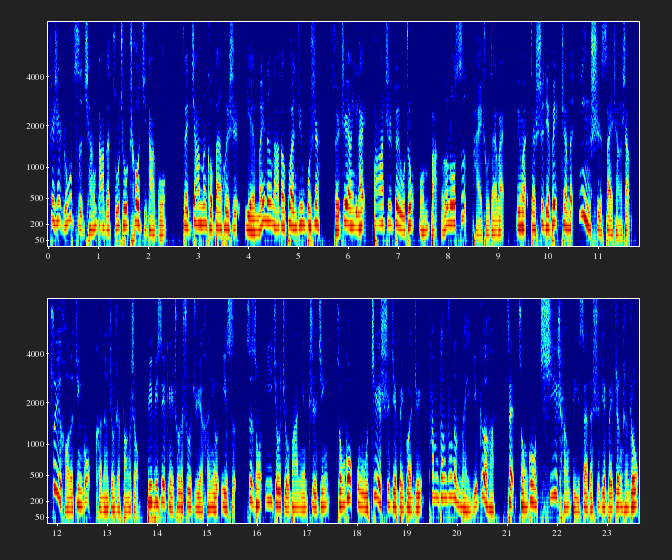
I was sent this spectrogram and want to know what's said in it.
这些如此强大的足球超级大国，在家门口办会时也没能拿到冠军，不是？所以这样一来，八支队伍中，我们把俄罗斯排除在外。另外，在世界杯这样的硬式赛场上，最好的进攻可能就是防守。BBC 给出的数据也很有意思。自从1998年至今，总共五届世界杯冠军，他们当中的每一个哈，在总共七场比赛的世界杯征程中，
